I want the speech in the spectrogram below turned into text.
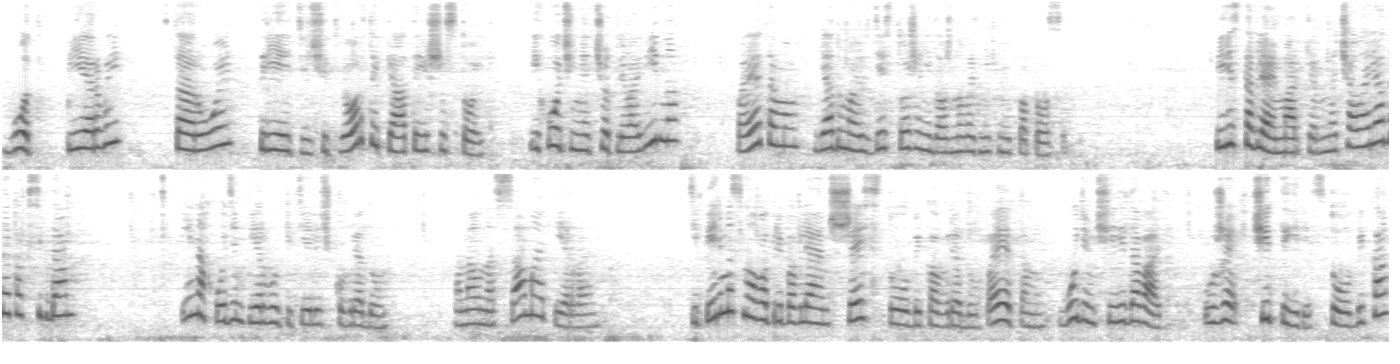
Вот первый, второй, третий, четвертый, пятый и шестой. Их очень отчетливо видно, Поэтому, я думаю, здесь тоже не должно возникнуть вопросов. Переставляем маркер в начало ряда, как всегда, и находим первую петелечку в ряду. Она у нас самая первая. Теперь мы снова прибавляем 6 столбиков в ряду, поэтому будем чередовать уже 4 столбика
